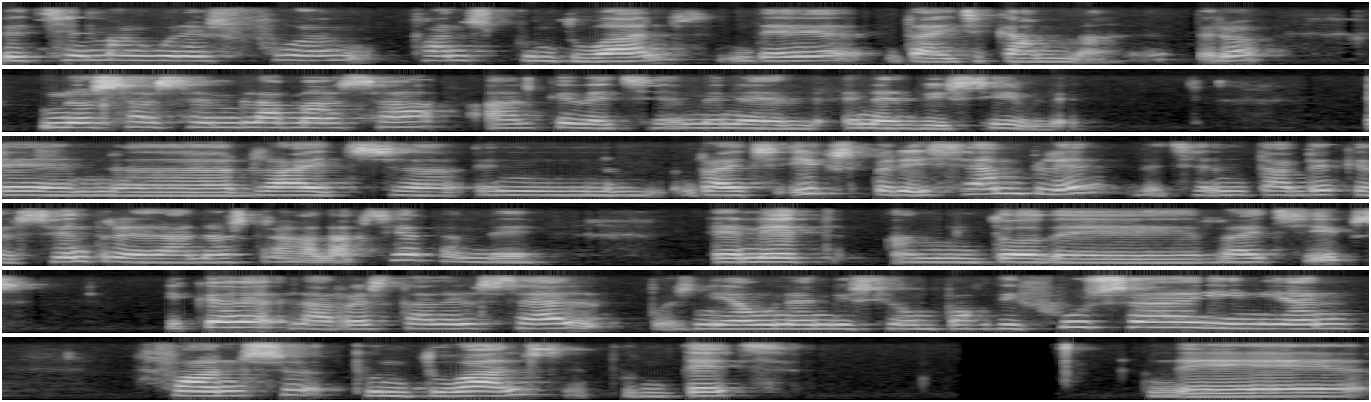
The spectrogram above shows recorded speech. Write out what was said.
veiem algunes fonts puntuals de raig gamma, eh? però no s'assembla massa al que veiem en el, en el visible en, uh, raigs, uh, en raigs X, per exemple, veiem també que el centre de la nostra galàxia també emet amb to de raigs X i que la resta del cel n'hi ha una emissió un poc difusa i n'hi ha fonts puntuals, puntets, de,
